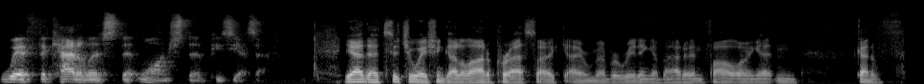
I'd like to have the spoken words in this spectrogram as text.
with the catalyst that launched the PCSF. Yeah, that situation got a lot of press. I, I remember reading about it and following it and kind of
